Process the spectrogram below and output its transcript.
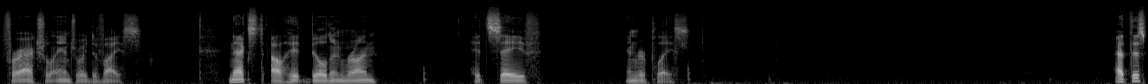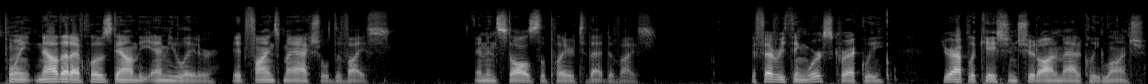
for our actual Android device. Next, I'll hit build and run, hit save, and replace. At this point, now that I've closed down the emulator, it finds my actual device and installs the player to that device. If everything works correctly, your application should automatically launch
